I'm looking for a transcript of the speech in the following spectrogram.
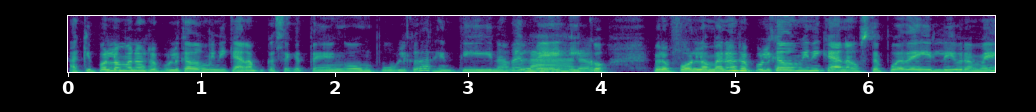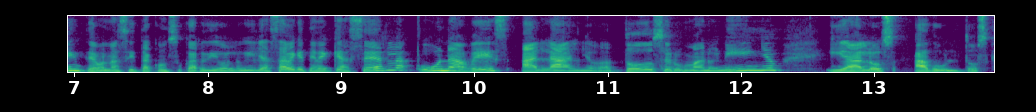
Aquí por lo menos en República Dominicana, porque sé que tengo un público de Argentina, de México, pero por lo menos en República Dominicana usted puede ir libremente a una cita con su cardiólogo y ya sabe que tiene que hacerla una vez al año a todo ser humano, niño y a los adultos.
